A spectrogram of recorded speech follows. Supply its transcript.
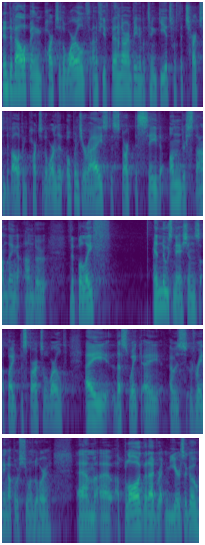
in developing parts of the world, and if you've been there and been able to engage with the church in developing parts of the world, it opens your eyes to start to see the understanding and the, the belief in those nations about the spiritual world. I, this week, I, I, was, was reading up, I was showing Laura um, a, a, blog that I'd written years ago.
